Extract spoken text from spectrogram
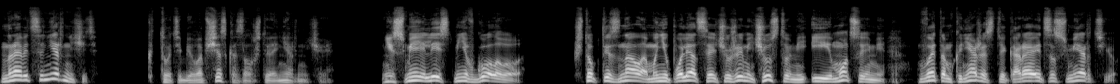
нравится нервничать?» «Кто тебе вообще сказал, что я нервничаю? Не смей лезть мне в голову! Чтоб ты знала, манипуляция чужими чувствами и эмоциями в этом княжестве карается смертью.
